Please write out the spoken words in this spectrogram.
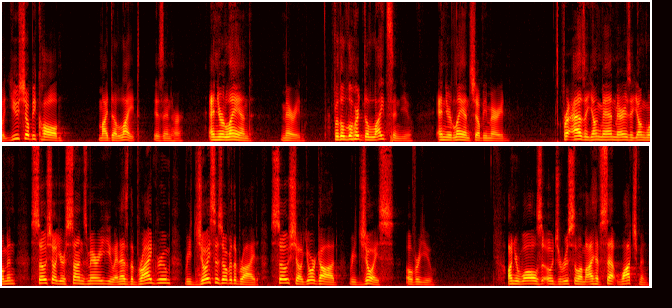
but you shall be called, My delight is in her, and your land married. For the Lord delights in you, and your land shall be married. For as a young man marries a young woman, so shall your sons marry you. And as the bridegroom rejoices over the bride, so shall your God rejoice over you. On your walls, O Jerusalem, I have set watchmen.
